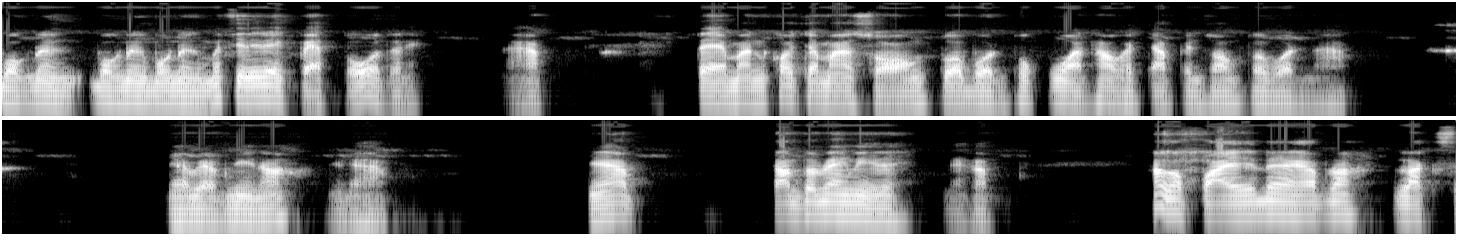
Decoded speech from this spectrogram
บวกหนึ่งบวกหนึ่งบวกหนึ่งไม่ใช่เลขแปดโต๊ะตัวนี้นะครับ แต่มันก็จะมาสองตัวบนทุกงวดเท่ากับจับเป็นสองตัวบนนะครับเนี่ยแบบนี้เนาะนี่นะครับเนี่ยครับ ตามตำแหน่งนี้เลยนะครับเท่ากับไปนะครับเนาะหลักแส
